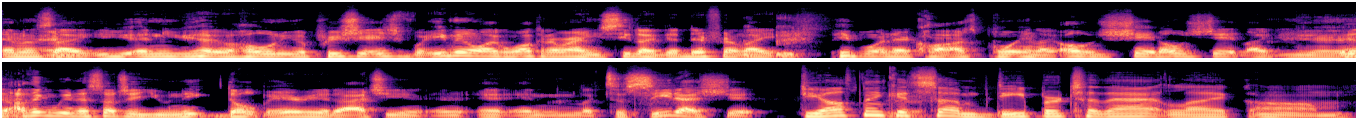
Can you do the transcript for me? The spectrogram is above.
And it's And- like you and you have a whole new appreciation for it. even like walking around, you see like the different like people in their cars pointing like, oh shit, oh shit. Like Yeah, I think we're in such a unique, dope area to actually and, and, and like to see that shit. Do y'all think it's something deeper to that? Like, um,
